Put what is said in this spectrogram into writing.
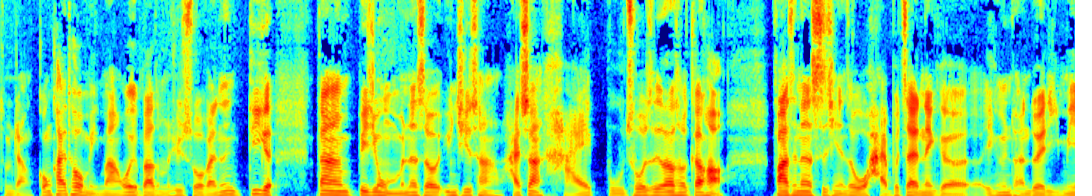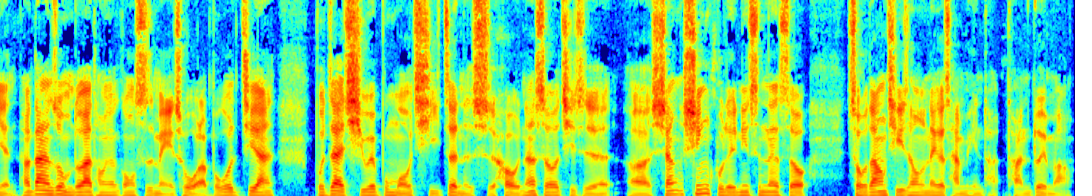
怎么讲公开透明嘛，我也不知道怎么去说，反正第一个，当然毕竟我们那时候运气上还算还不错，这个那时候刚好。发生那个事情的时候，我还不在那个营运团队里面。他当然说我们都在同一个公司，没错了。不过既然不在其位不谋其政的时候，那时候其实呃，相辛苦的一定是那时候首当其冲的那个产品团团队嘛。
